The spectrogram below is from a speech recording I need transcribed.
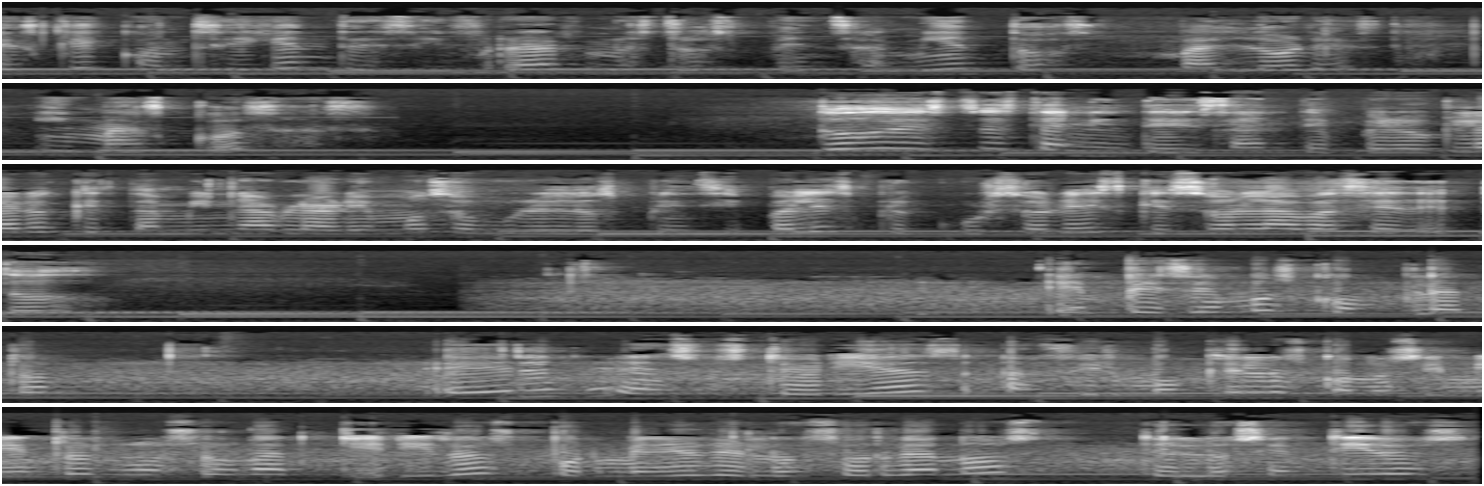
es que consiguen descifrar nuestros pensamientos, valores y más cosas. Todo esto es tan interesante, pero claro que también hablaremos sobre los principales precursores que son la base de todo. Empecemos con Platón. Él, en sus teorías, afirmó que los conocimientos no son adquiridos por medio de los órganos de los sentidos,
